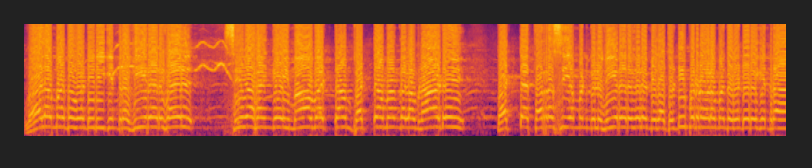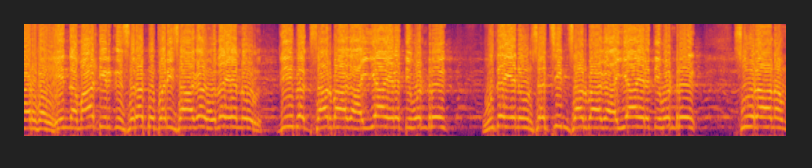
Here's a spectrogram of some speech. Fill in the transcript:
வலம் வந்து கொண்டிருக்கின்ற வீரர்கள் சிவகங்கை மாவட்டம் பட்டமங்கலம் நாடு பட்ட தரசி அம்மன்கள் வீரர்களும் மிக துடிப்புடன் வந்து கொண்டிருக்கின்றார்கள். இந்த மாட்டிற்கு சிறப்பு பரிசாக உதயனூர் தீபக் சார்பாக ஐயாயிரத்தி ஒன்று உதயனூர் சச்சின் சார்பாக ஐயாயிரத்தி ஒன்று சூரானம்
